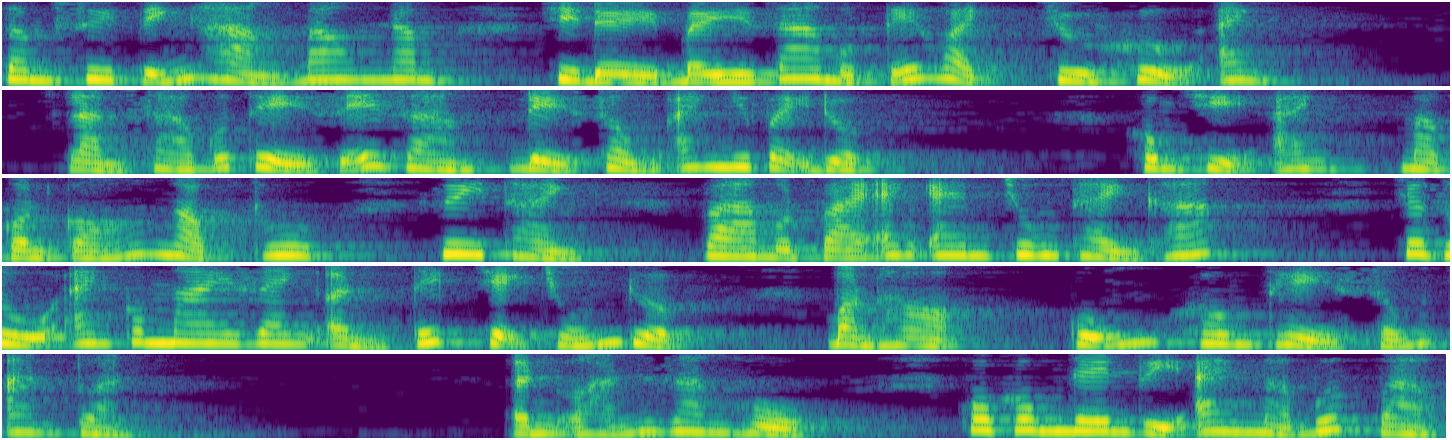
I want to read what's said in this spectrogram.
tâm suy tính hàng bao năm chỉ để bày ra một kế hoạch trừ khử anh. Làm sao có thể dễ dàng để sống anh như vậy được? Không chỉ anh mà còn có Ngọc Thu, Duy Thành và một vài anh em trung thành khác. Cho dù anh có mai danh ẩn tích chạy trốn được, bọn họ cũng không thể sống an toàn. Ân oán giang hồ, cô không nên vì anh mà bước vào.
